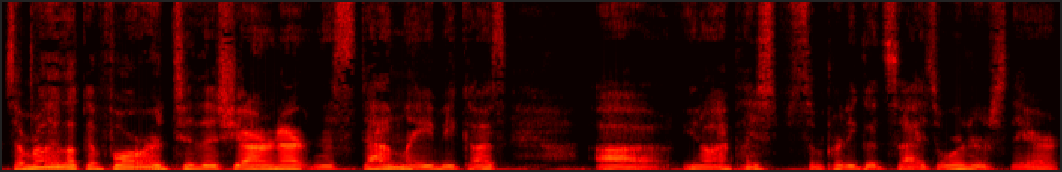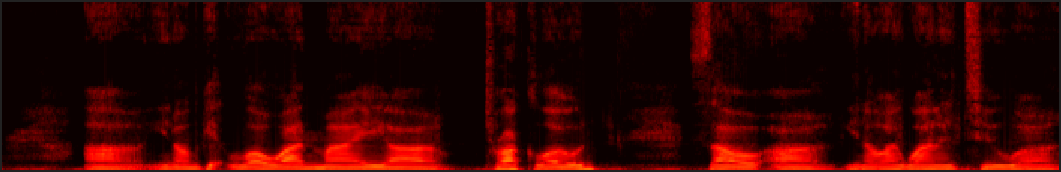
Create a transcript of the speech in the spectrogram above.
So I'm really looking forward to this yarn art and this Stanley because, uh, you know, I placed some pretty good size orders there. Uh, you know, I'm getting low on my uh, truckload. So, uh, you know, I wanted to uh,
